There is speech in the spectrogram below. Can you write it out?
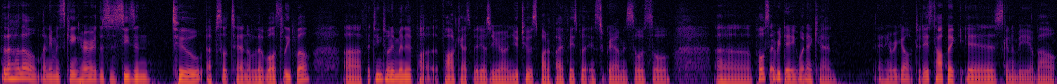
Hello, hello. My name is King Her. This is season two, episode 10 of Live Well, Sleep Well. Uh, 15, 20 minute po- podcast videos here on YouTube, Spotify, Facebook, Instagram, and so so. Uh, post every day when I can. And here we go. Today's topic is going to be about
